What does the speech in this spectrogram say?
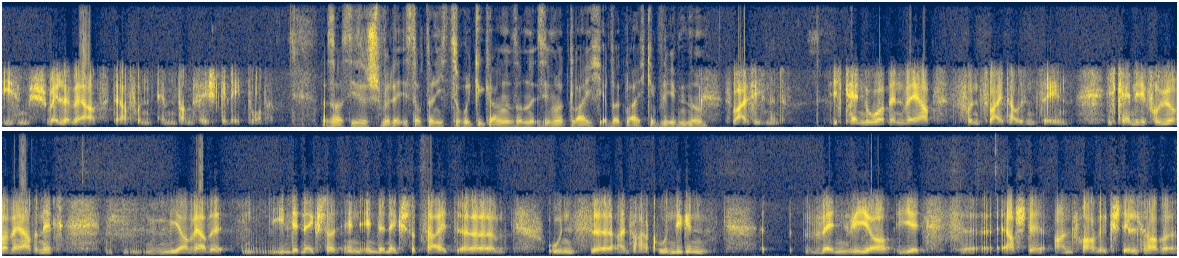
diesem Schwellewert, der von Ämtern festgelegt wurde. Das heißt, diese Schwelle ist doch da nicht zurückgegangen, sondern ist immer gleich, etwa gleich geblieben, ne? Das weiß ich nicht. Ich kenne nur den Wert von 2010. Ich kenne die früheren Werte nicht. Wir werden in der nächsten, in, in der nächsten Zeit äh, uns äh, einfach erkundigen. Wenn wir jetzt äh, erste Anfrage gestellt haben,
